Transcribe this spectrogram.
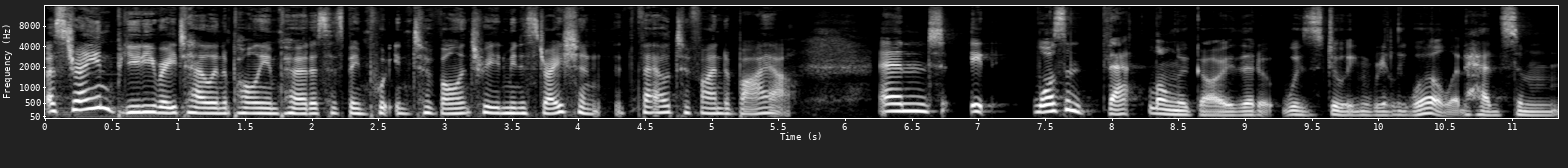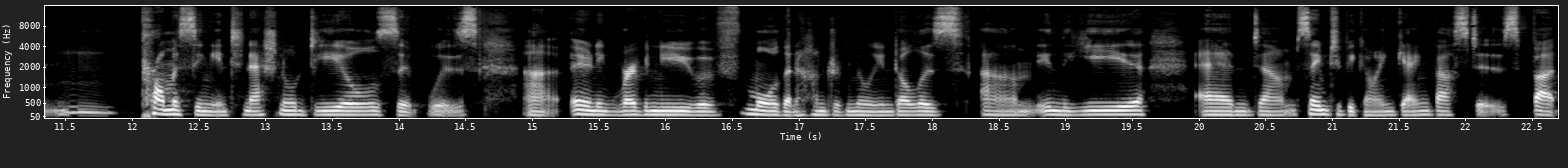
Australian beauty retailer Napoleon Perdis has been put into voluntary administration. It failed to find a buyer. And it wasn't that long ago that it was doing really well. It had some mm promising international deals. It was uh, earning revenue of more than $100 million um, in the year and um, seemed to be going gangbusters. But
